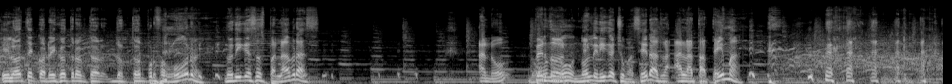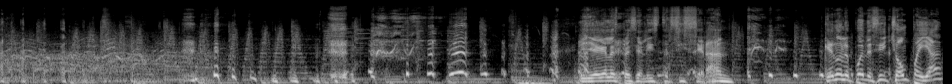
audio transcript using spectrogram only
Y luego te corrige otro doctor. Doctor, por favor, no diga esas palabras. Ah, no, No, perdón. No, no, no le diga chumacera, a la, a la tatema. y llega el especialista, sí serán. ¿Qué no le puede decir chompa ya?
